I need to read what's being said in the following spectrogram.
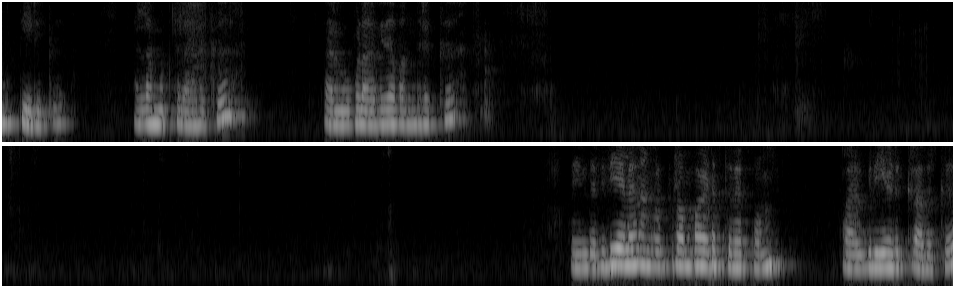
முத்தி இருக்குது நல்லா முத்தலாக இருக்குது பாருங்க இவ்வளோ விதை வந்திருக்கு. இந்த விதியெல்லாம் நாங்கள் புறம்பாக எடுத்து வைப்போம். விதி விதியை எடுக்கிறதுக்கு.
